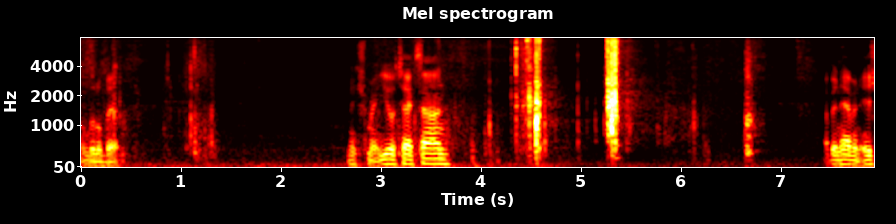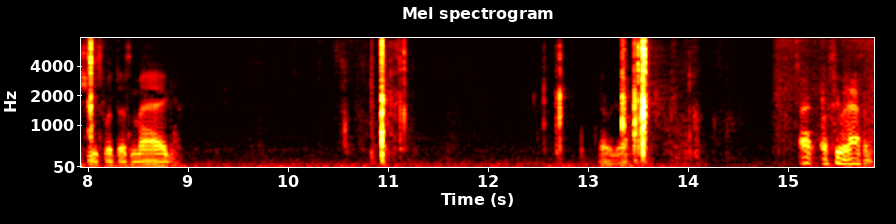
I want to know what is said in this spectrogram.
a little bit. Make sure my EOTech's on. I've been having issues with this mag. There we right, let's see what happens.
